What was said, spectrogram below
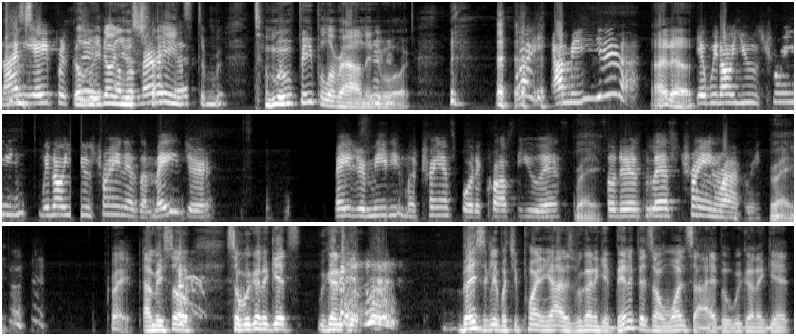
98% Because we don't of use America, trains to to move people around anymore. right i mean yeah I know. yeah we don't use train we don't use train as a major major medium of transport across the us Right. so there's less train robbery Right. Right. I mean, so so we're gonna get we're gonna get basically what you're pointing out is we're gonna get benefits on one side, but we're gonna get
